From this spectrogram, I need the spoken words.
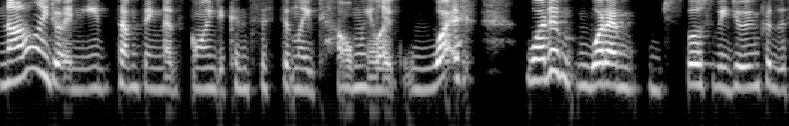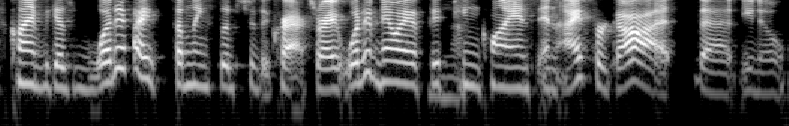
not only do I need something that's going to consistently tell me like what what am what I'm supposed to be doing for this client because what if I something slips through the cracks, right? What if now I have 15 yeah. clients and I forgot that, you know,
